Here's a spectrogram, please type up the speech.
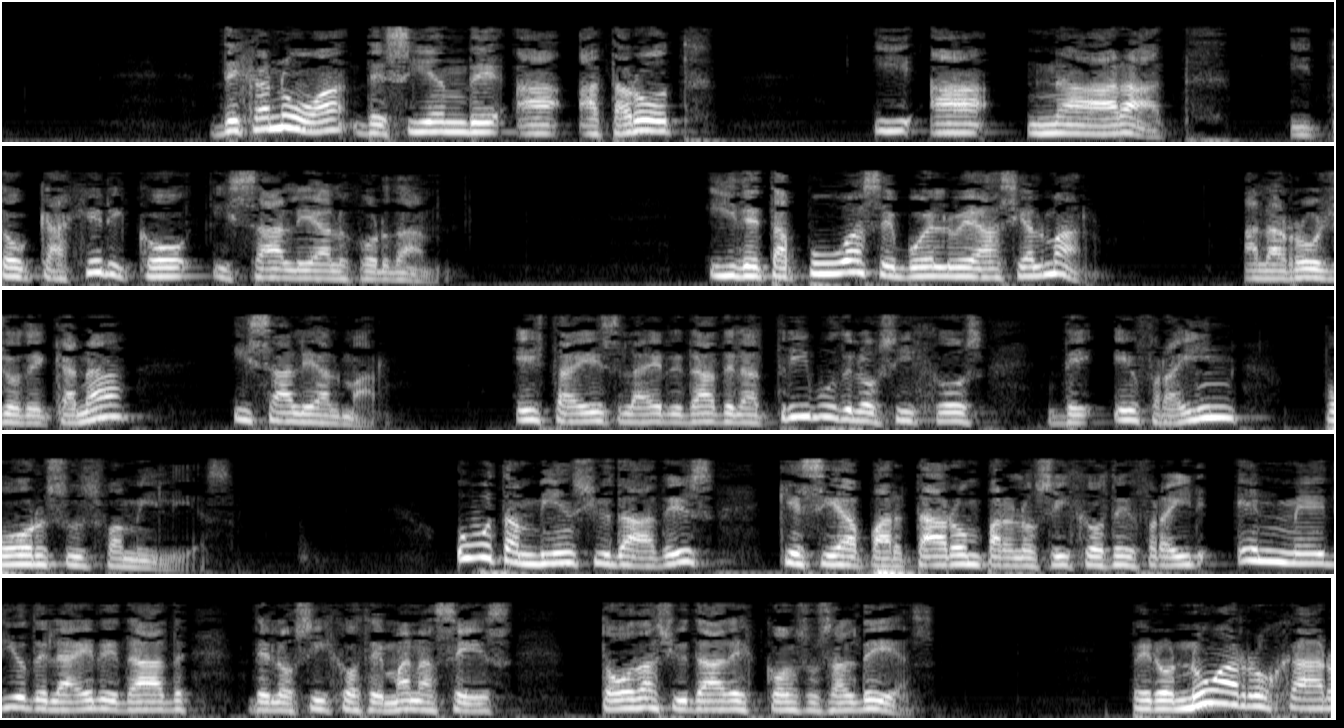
De Janoa desciende a Atarot y a Naharat, y toca Jericó y sale al Jordán. Y de Tapúa se vuelve hacia el mar, al arroyo de Caná, y sale al mar. Esta es la heredad de la tribu de los hijos de Efraín por sus familias. Hubo también ciudades que se apartaron para los hijos de Efraín en medio de la heredad de los hijos de Manasés, todas ciudades con sus aldeas. Pero no arrojaron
